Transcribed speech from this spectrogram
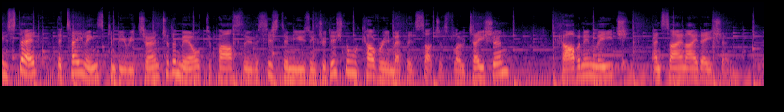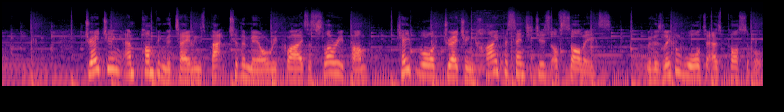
Instead, the tailings can be returned to the mill to pass through the system using traditional recovery methods such as flotation, carbon in leach and cyanidation. Dredging and pumping the tailings back to the mill requires a slurry pump capable of dredging high percentages of solids with as little water as possible.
